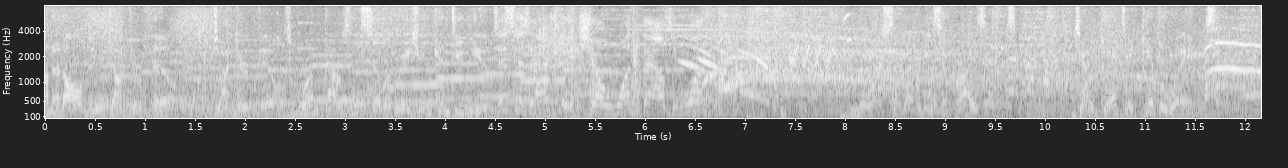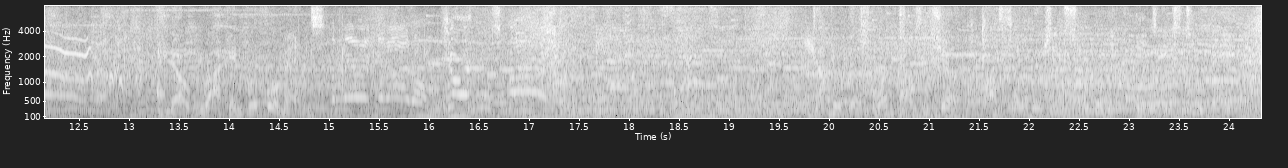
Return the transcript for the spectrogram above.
on an all-new Dr. Phil. Dr. Phil's 1,000th celebration continues. This is actually show 1001. More celebrity surprises, gigantic giveaways, and a rockin' performance. American Idol, Jordin Sparks! Dr. Phil's 1,000th show, a celebration so big it takes two days.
